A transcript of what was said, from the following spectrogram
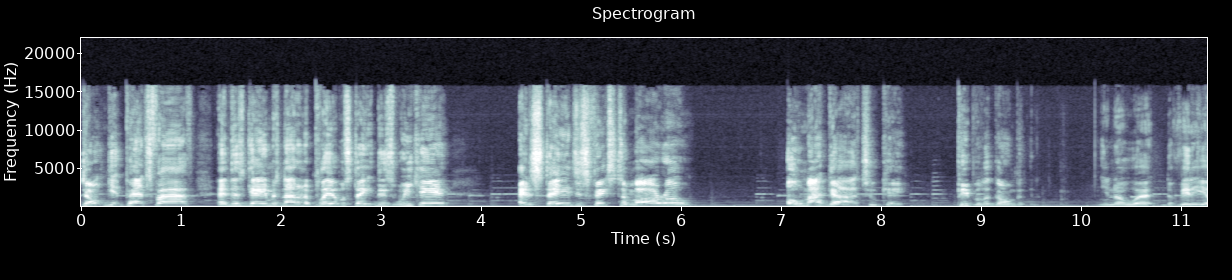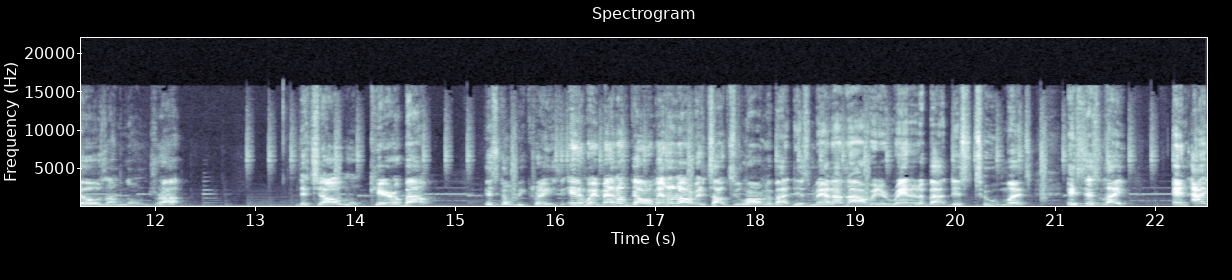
don't get patch five and this game is not in a playable state this weekend and stage is fixed tomorrow, oh my God, 2K. People are gonna be, you know what? The videos I'm gonna drop that y'all won't care about, it's gonna be crazy. Anyway, man, I'm gone, man. I already talked too long about this, man. I already ranted about this too much. It's just like, and I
